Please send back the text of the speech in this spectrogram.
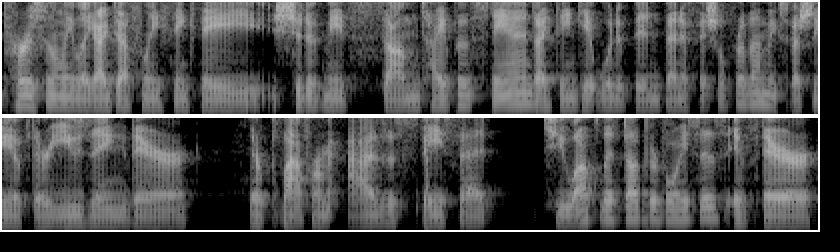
personally, like I definitely think they should have made some type of stand. I think it would have been beneficial for them, especially if they're using their their platform as a space that to uplift other voices. If they're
